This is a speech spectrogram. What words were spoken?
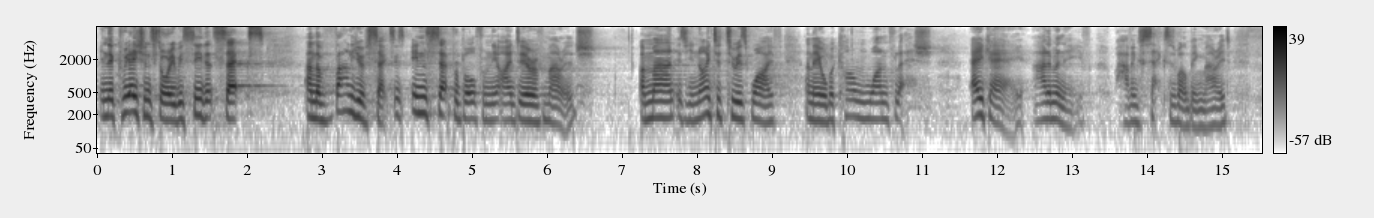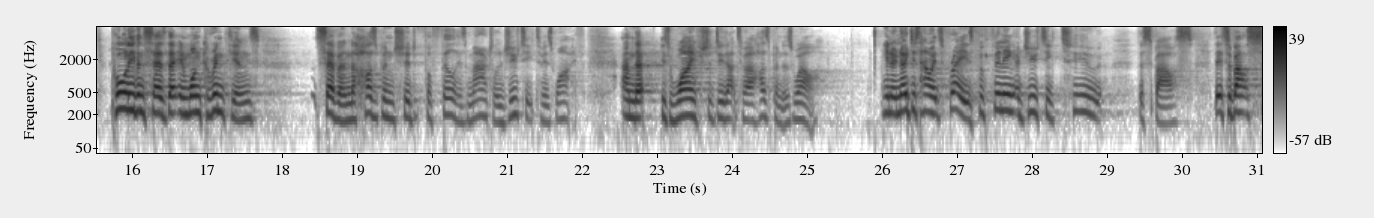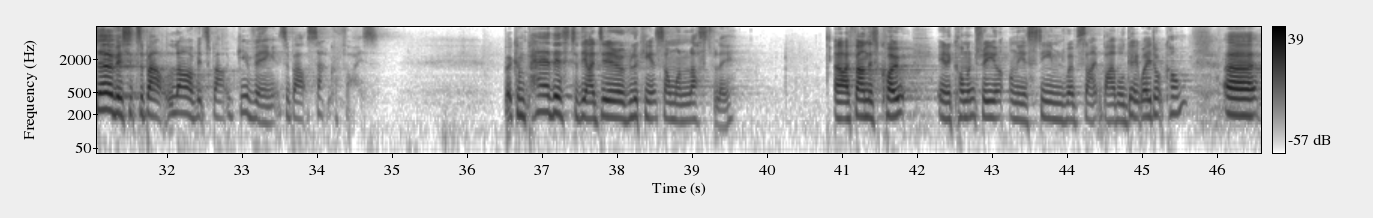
in the creation story, we see that sex and the value of sex is inseparable from the idea of marriage. A man is united to his wife and they will become one flesh, aka Adam and Eve, having sex as well, being married. Paul even says that in 1 Corinthians 7, the husband should fulfill his marital duty to his wife, and that his wife should do that to her husband as well. You know, notice how it's phrased fulfilling a duty to the spouse. It's about service, it's about love, it's about giving, it's about sacrifice. But compare this to the idea of looking at someone lustfully. Uh, I found this quote in a commentary on the esteemed website BibleGateway.com. Uh,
